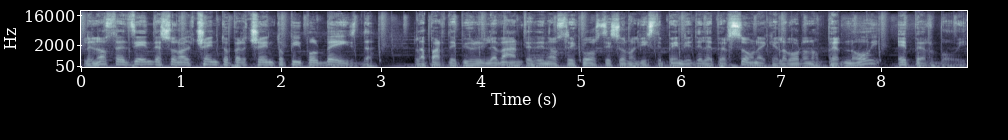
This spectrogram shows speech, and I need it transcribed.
Le nostre aziende sono al 100% people based. La parte più rilevante dei nostri costi sono gli stipendi delle persone che lavorano per noi e per voi.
